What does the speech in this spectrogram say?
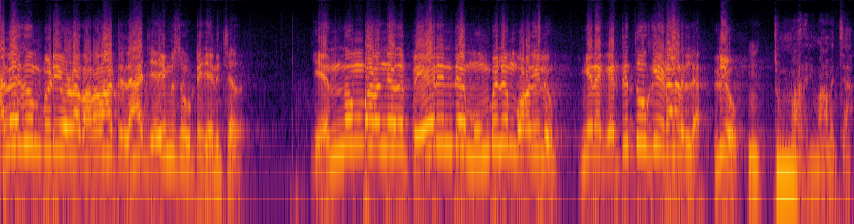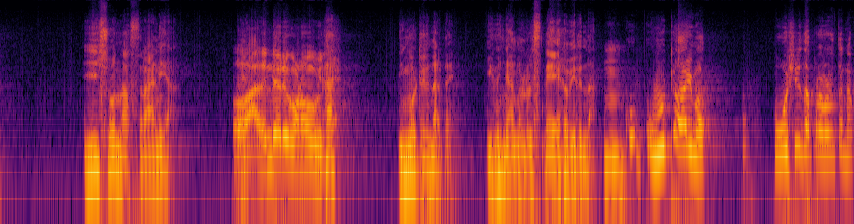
അലകും പിടിയുള്ള തറവാട്ടിലാ ജെയിംസ് കുട്ടി ജനിച്ചത്. എന്നും പറഞ്ഞത് പേരിന്റെ മുമ്പിലും പുറകിലും ഇങ്ങനെ കെട്ടിത്തൂക്കി ഇടാറില്ല. ഇല്ലയോ ചുമ്മാതിരി മാമച്ച. ഈശോ നസ്രാണിയാ. ഓ അതിന്റെ ഒരു ഗുണവുമില്ല. ഇങ്ങോട്ടിരുന്നാട്ടെ. ഇത് ഞങ്ങളുടെ സ്നേഹ സ്നേഹവിരുന്ന. കൂട്ടായ്മ. പോഷിത പ്രവർത്തനം.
